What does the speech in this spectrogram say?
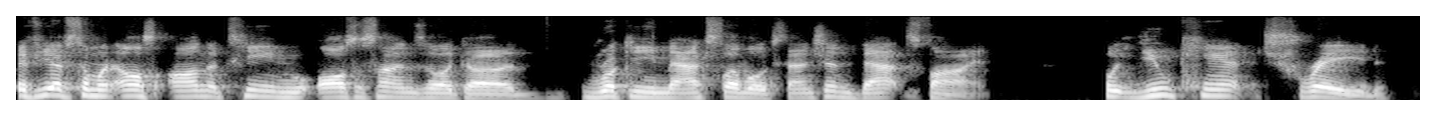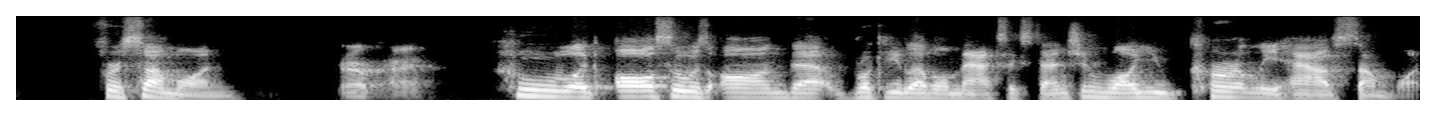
if you have someone else on the team who also signs like a rookie max level extension, that's fine. But you can't trade for someone okay who like also is on that rookie level max extension while you currently have someone.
